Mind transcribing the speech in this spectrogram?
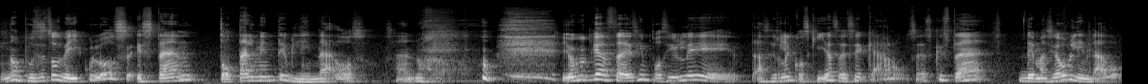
No, pues estos vehículos están totalmente blindados. O sea, no. Yo creo que hasta es imposible hacerle cosquillas a ese carro. O sea, es que está demasiado blindado.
